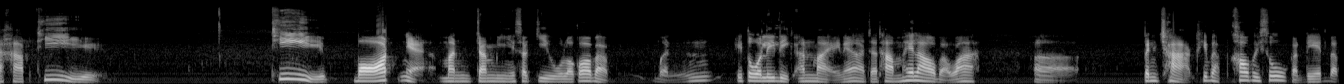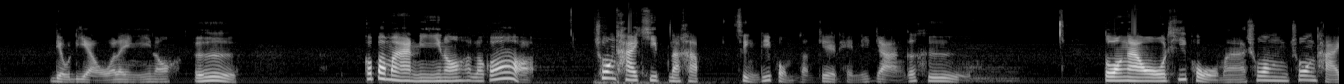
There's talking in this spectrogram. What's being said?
นะครับที่ ที่บอสเนี่ย มันจะมีสกิลแล้วก็แบบเหมือนไอตัวลิลิกอันใหม่เนี่ยอาจจะทำให้เราแบบว่า เออเป็นฉากที่แบบเข้าไปสู้กับเดทแบบ เดี่ยวๆอะไรอย่างนี้เนาะเออ ก็ประมาณนี้เนาะแล้วก็ช่วงท้ายคลิปนะครับ สิ่งที่ผมสังเกตเห็นอีกอย่างก็คือ ตัวเงาที่โผล่มาช่วงช่วงท้าย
